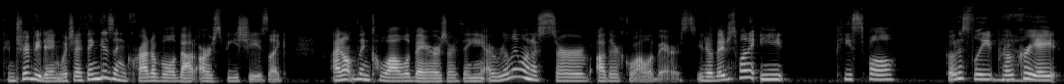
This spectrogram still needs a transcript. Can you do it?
contributing, which I think is incredible about our species. Like, I don't think koala bears are thinking, I really want to serve other koala bears. You know, they just want to eat, peaceful, go to sleep, Yeah. procreate.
